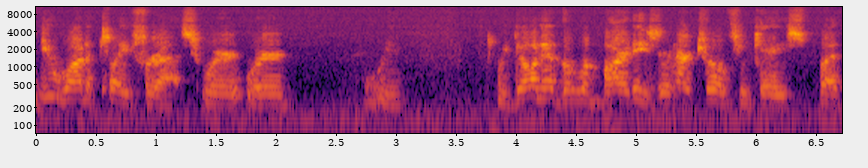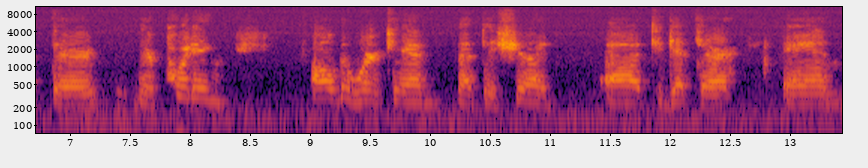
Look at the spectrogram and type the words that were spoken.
You want to play for us. We're we're we we don't have the Lombardis in our trophy case, but they're they're putting all the work in that they should uh, to get there, and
